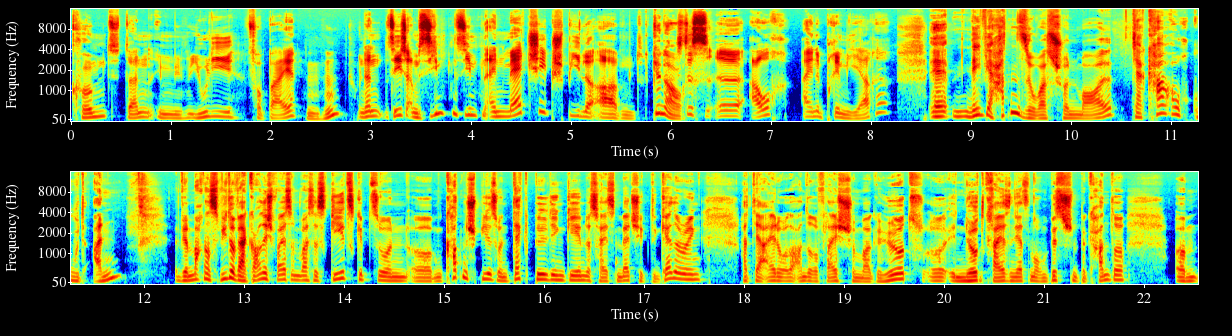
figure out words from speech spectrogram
kommt dann im Juli vorbei. Mhm. Und dann sehe ich am 7.7. ein Magic-Spieleabend. Genau. Ist das äh, auch eine Premiere? Äh, nee, wir hatten sowas schon mal. Der kam auch gut an. Wir machen es wieder, wer gar nicht weiß, um was es geht. Es gibt so ein ähm, Kartenspiel, so ein Deckbuilding-Game, das heißt Magic the Gathering. Hat der eine oder andere vielleicht schon mal gehört. Äh, in Nerdkreisen jetzt noch ein bisschen bekannter. Ähm,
